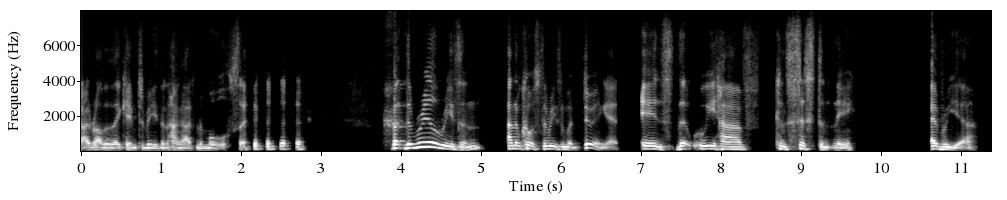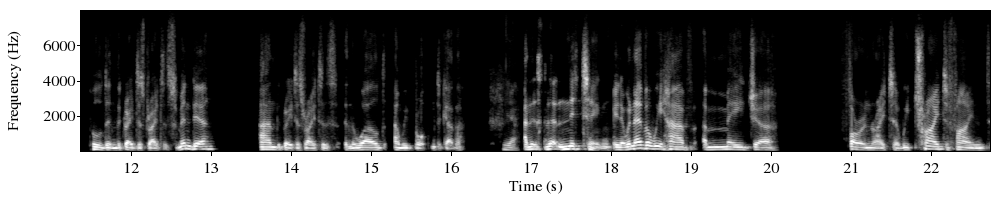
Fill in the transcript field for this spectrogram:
I'd rather they came to me than hung out in the mall. So. but the real reason, and of course, the reason we're doing it, is that we have consistently, every year, pulled in the greatest writers from India and the greatest writers in the world, and we brought them together. Yeah. And it's that knitting. You know, whenever we have a major foreign writer, we try to find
